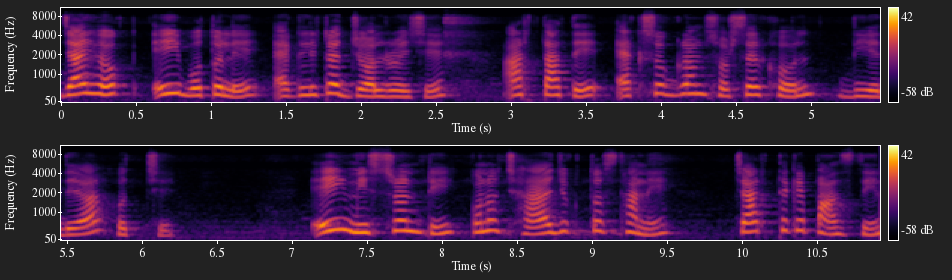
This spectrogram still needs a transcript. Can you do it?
যাই হোক, এই বোতলে এক লিটার জল রয়েছে। আর তাতে একশো গ্রাম সর্ষের খোল দিয়ে দেওয়া হচ্ছে। এই মিশ্রণটি কোনো ছায়াযুক্ত স্থানে চার থেকে পাঁচ দিন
